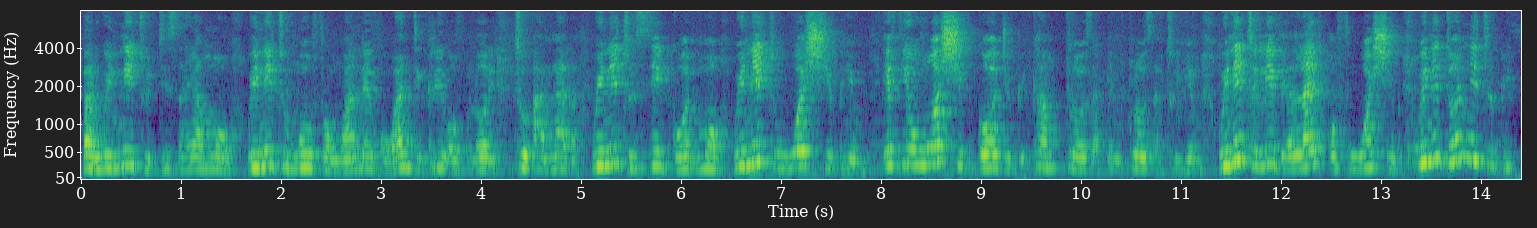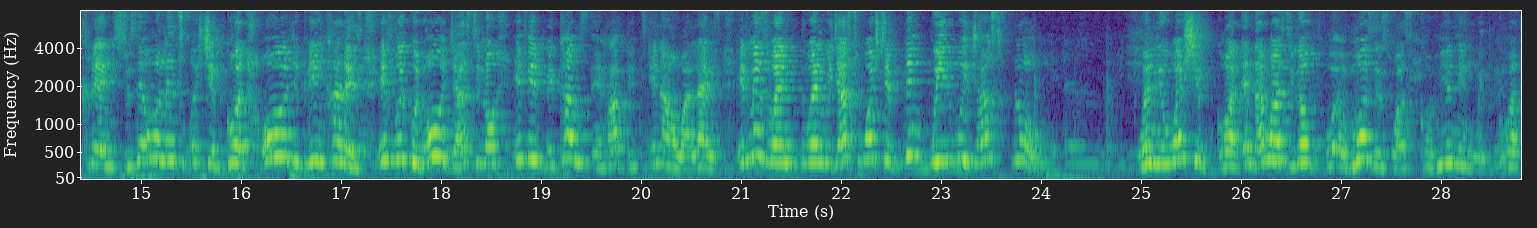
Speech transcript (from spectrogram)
but we need to desire more. We need to move from one level, one degree of glory to another. We need to see God more. We need to worship Him. If you worship God, you become closer and closer to Him. We need to live a life of worship. We need, don't need to be cranes to say, oh, let's worship God. Oh, be encouraged. If we could all just, you know, if it becomes a habit in our lives, it means when, when we just worship, think we, we just flow. When you worship God, and that was, you know, Moses was communing with God.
